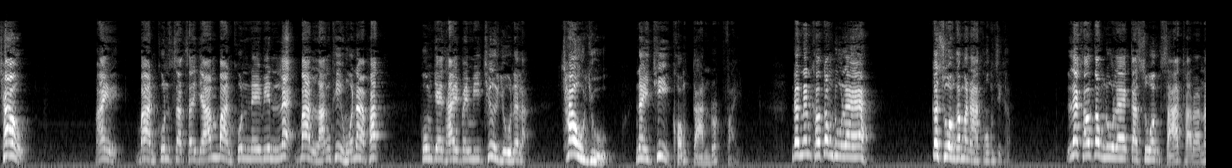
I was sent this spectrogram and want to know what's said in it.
เช่า ให้บ้านคุณศักดิสยามบ้านคุณเนวิน และบ้านหลังที่หัวหน้าพัก ภูมิใจไทยไปมีชื่ออยู่นั่นแหละเช่าอยู่ในที่ของการรถไฟ ดังนั้นเขาต้องดูแล กระทรวงคมนาคมสิครับ และเขาต้องดูแลกระทรวงสาธารณ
